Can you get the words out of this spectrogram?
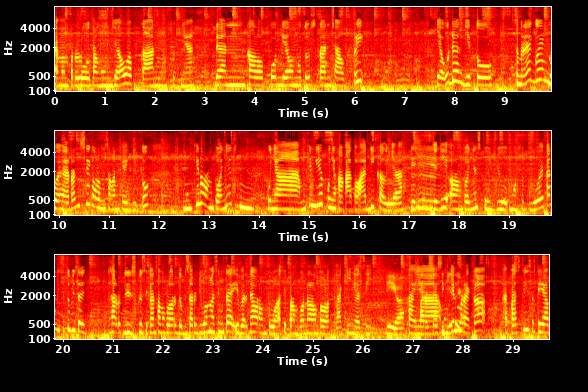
emang perlu tanggung jawab kan maksudnya dan kalaupun dia memutuskan child free ya udah gitu sebenarnya gue yang gue heran sih kalau misalkan kayak gitu mungkin orang tuanya punya mungkin dia punya kakak atau adik kali ya Mm-mm. jadi orang tuanya setuju maksud gue kan di situ bisa harus didiskusikan sama keluarga besar juga nggak sih misalnya ibaratnya orang tua si perempuan dan orang tua laki-laki nggak sih iya kayak sih mungkin gitu ya. mereka eh, pasti setiap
